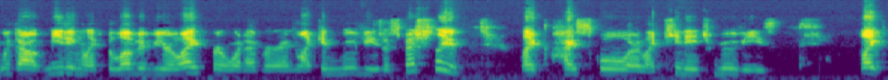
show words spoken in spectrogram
without meeting like the love of your life or whatever and like in movies especially like high school or like teenage movies like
